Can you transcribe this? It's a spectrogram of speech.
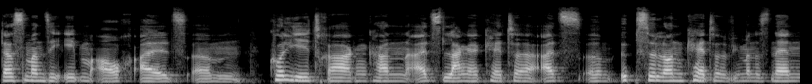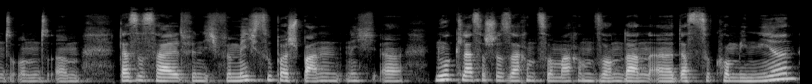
dass man sie eben auch als ähm, Collier tragen kann, als lange Kette, als ähm, Y-Kette, wie man es nennt. Und ähm, das ist halt, finde ich, für mich super spannend, nicht äh, nur klassische Sachen zu machen, sondern äh, das zu kombinieren.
